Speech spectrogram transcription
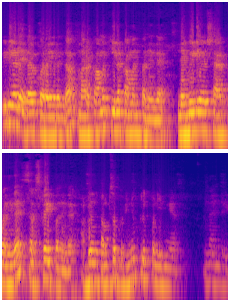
வீடியோல ஏதாவது குறை இருந்தா மறக்காம கீழே கமெண்ட் பண்ணுங்க. இந்த வீடியோவை ஷேர் பண்ணுங்க சப்ஸ்கிரைப் பண்ணுங்க. அப்படியே தம்ஸ் அப் கிளிக் பண்ணிருங்க நன்றி.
